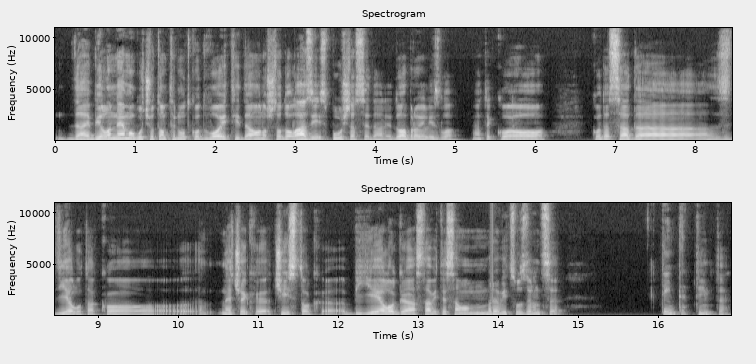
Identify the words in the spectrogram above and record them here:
da je bilo nemoguće u tom trenutku odvojiti da ono što dolazi ispušta se da li je dobro ili zlo. Znate, ko, ko da sada zdjelu tako nečeg čistog e, bijeloga stavite samo mrvicu zrnce Tinte. tinte.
